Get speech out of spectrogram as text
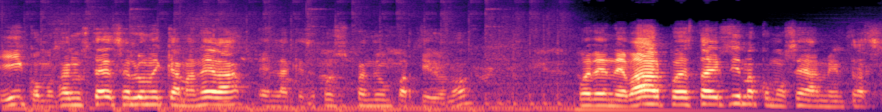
Y como saben ustedes, es la única manera en la que se puede suspender un partido, ¿no? Puede nevar, puede estar el clima como sea, mientras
